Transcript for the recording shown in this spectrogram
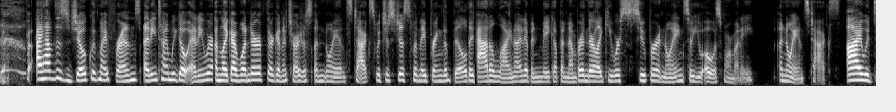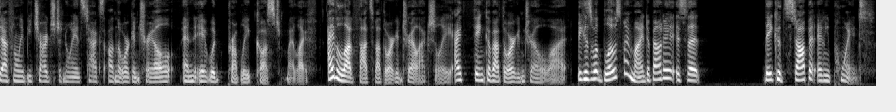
I have this joke with my friends. Anytime we go anywhere, I'm like, I wonder if they're going to charge us annoyance tax, which is just when they bring the bill, they add a line item and make up a number. And they're like, you were super annoying, so you owe us more money. Annoyance tax. I would definitely be charged annoyance tax on the Oregon Trail, and it would probably cost my life. I have a lot of thoughts about the Oregon Trail, actually. I think about the Oregon Trail a lot because what blows my mind about it is that they could stop at any point.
